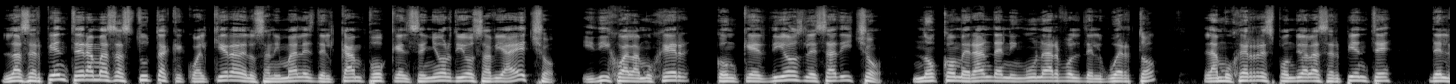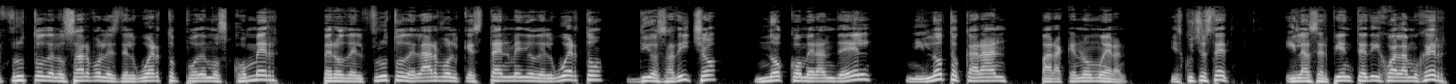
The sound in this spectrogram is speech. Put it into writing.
La serpiente era más astuta que cualquiera de los animales del campo que el Señor Dios había hecho, y dijo a la mujer con que Dios les ha dicho no comerán de ningún árbol del huerto. La mujer respondió a la serpiente del fruto de los árboles del huerto podemos comer, pero del fruto del árbol que está en medio del huerto, Dios ha dicho, no comerán de él, ni lo tocarán, para que no mueran. Y escuche usted, y la serpiente dijo a la mujer,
